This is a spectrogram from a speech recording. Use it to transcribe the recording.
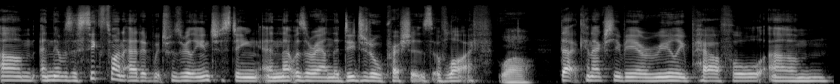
Um, and there was a sixth one added, which was really interesting, and that was around the digital pressures of life Wow. that can actually be a really powerful um,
